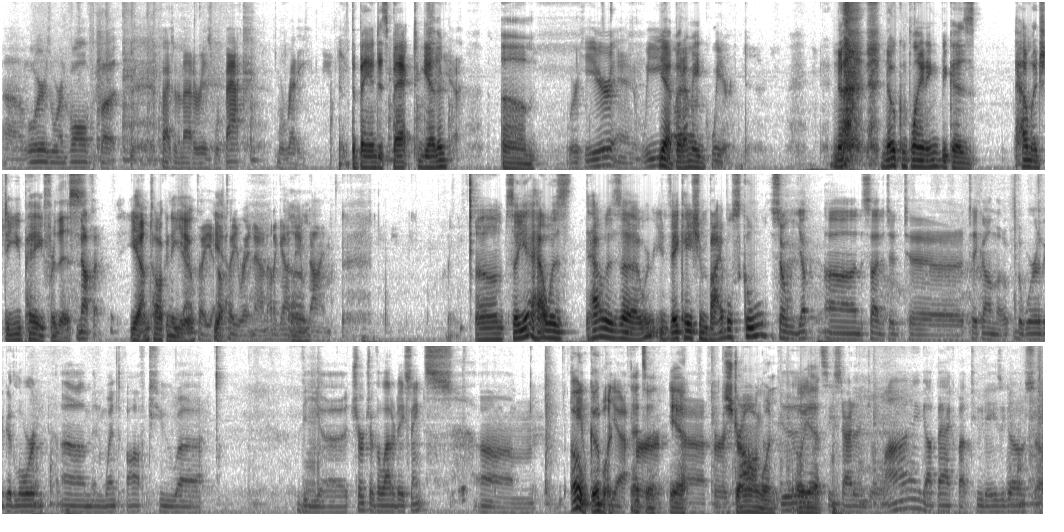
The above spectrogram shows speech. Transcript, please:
Uh, lawyers were involved, but the fact of the matter is, we're back. We're ready. the band is back together. Yeah. Um, We're here, and we Yeah, but I mean- queer. no no complaining because how much do you pay for this? Nothing. Yeah, I'm talking to you. I'll tell you. Yeah. I'll tell you right now. Not a goddamn dime. Um. So yeah, how was how was uh where, vacation Bible school? So, yep, uh, decided to, to take on the, the word of the good Lord um, and went off to uh, the uh, Church of the Latter day Saints. Um, Oh, good one. yeah, that's a yeah uh, for strong one. good- Oh yeah. Let's see, started in July, got back about two days ago, so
